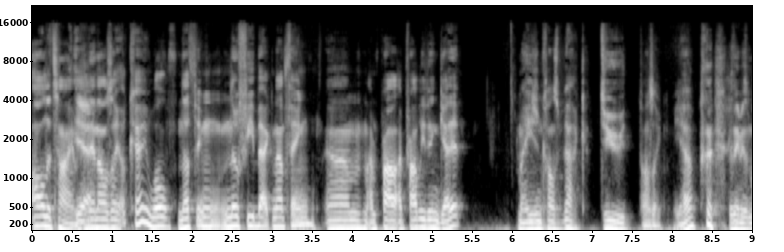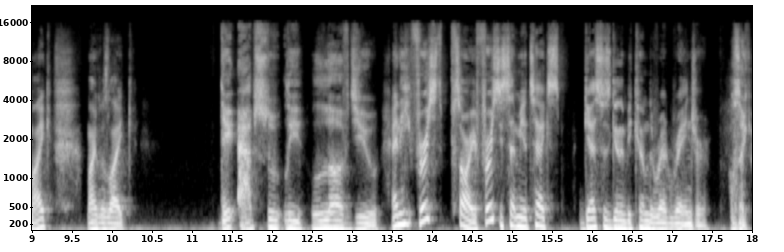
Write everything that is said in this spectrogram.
all the time. Yeah. And then I was like, okay, well, nothing, no feedback, nothing. Um, I'm probably, I probably didn't get it. My agent calls me back, dude. I was like, yeah. His name is Mike. Mike was like, they absolutely loved you. And he first, sorry, first he sent me a text. Guess who's gonna become the Red Ranger? I was like,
